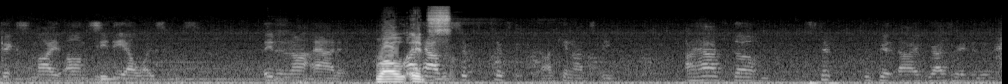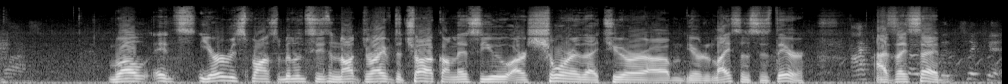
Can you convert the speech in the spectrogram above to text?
fix my um CDL license? They did not add it. Well, I have a it's certificate. I cannot speak. I have the certificate that I graduated in class. well, it's your responsibility to not drive the truck unless you are sure that your um your license is there. I can As I show said- the ticket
